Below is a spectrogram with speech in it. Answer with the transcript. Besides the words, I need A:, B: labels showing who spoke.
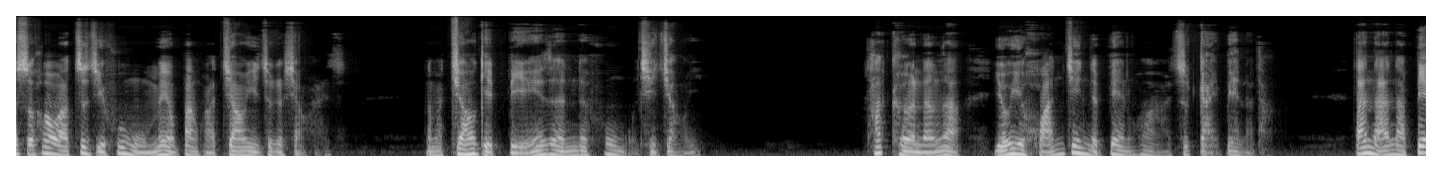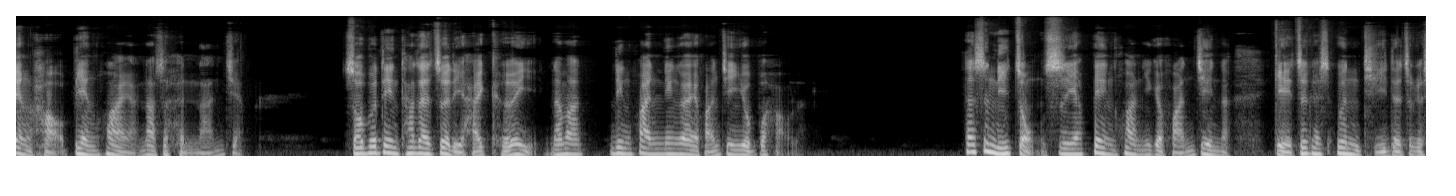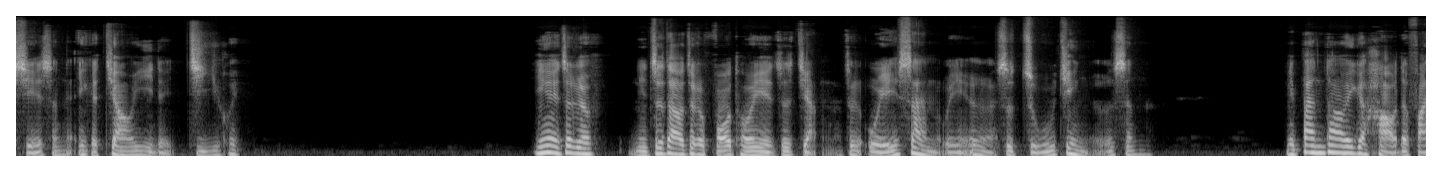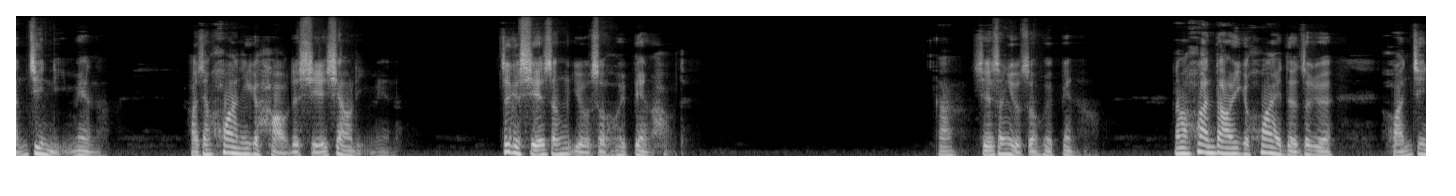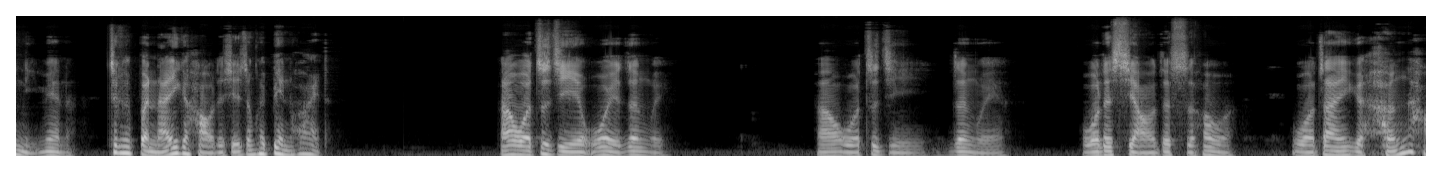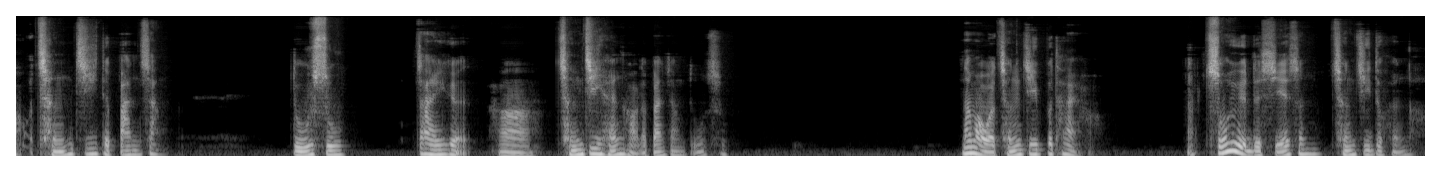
A: 时候啊，自己父母没有办法教育这个小孩子，那么交给别人的父母去教育，他可能啊，由于环境的变化是改变了他。当然了，变好变坏呀，那是很难讲。说不定他在这里还可以，那么另换另外环境又不好了。但是你总是要变换一个环境呢，给这个问题的这个学生一个教育的机会。因为这个你知道，这个佛陀也是讲了，这个为善为恶是逐境而生。你搬到一个好的环境里面呢？好像换一个好的学校里面呢，这个学生有时候会变好的啊，学生有时候会变好。那么换到一个坏的这个环境里面呢，这个本来一个好的学生会变坏的。然后我自己我也认为，啊，我自己认为，我的小的时候啊，我在一个很好成绩的班上读书。在一个啊成绩很好的班上读书，那么我成绩不太好，啊，所有的学生成绩都很好，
